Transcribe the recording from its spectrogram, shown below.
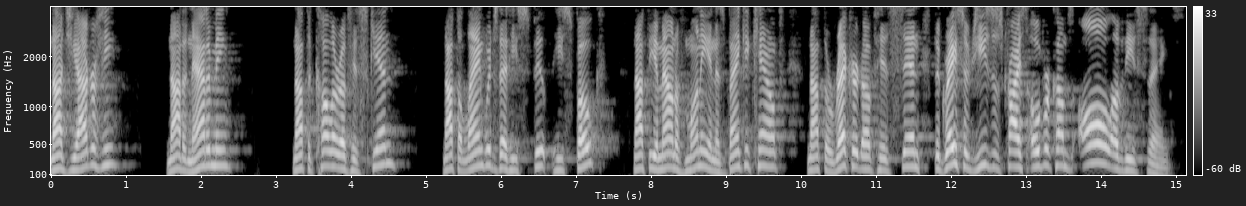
Not geography, not anatomy, not the color of his skin, not the language that he, sp- he spoke, not the amount of money in his bank account, not the record of his sin. The grace of Jesus Christ overcomes all of these things.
